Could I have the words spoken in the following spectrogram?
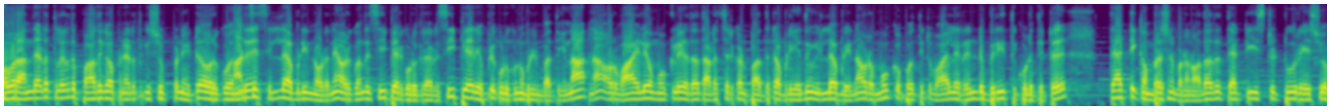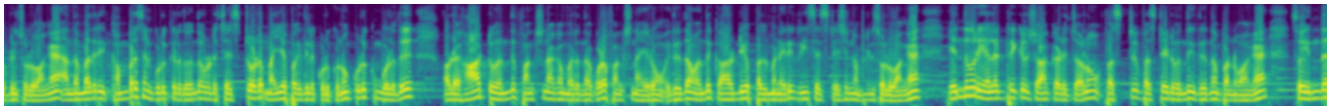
அவர் அந்த இடத்துல இருந்து பாதுகாப்பு இடத்துக்கு ஷிஃப்ட் பண்ணிட்டு அவருக்கு வந்து இல்லை அப்படின்னு உடனே அவருக்கு வந்து சிபிஆர் கொடுக்குறாரு. சிபிஆர் எப்படி கொடுக்கணும் அப்படின்னு பார்த்தீங்கன்னா அவர் வாயிலையோ மூக்கிலையோ ஏதாவது அடைச்சிருக்கான்னு பார்த்துட்டு அப்படி எதுவும் இல்லை அப்படின்னா அவர் மூக்கை பொத்திட்டு வாயில ரெண்டு பிரீத் கொடுத்துட்டு தேர்ட்டி கம்ப்ரஷன் பண்ணணும். அதாவது தேர்ட்டி இஸ்ட் டூ ரேஷியோ அப்படின்னு சொல்லுவாங்க. அந்த மாதிரி கம்ப்ரஷன் கொடுக்குறது வந்து அவரோட செஸ்ட்டோட மைய பகுதியில் கொடுக்கணும். கொடுக்கும் பொழுது அவருடைய ஹார்ட் வந்து ஃபங்க்ஷன் ஆகாமல் இருந்தால் கூட ஃபங்க்ஷன் ஆயிரும். இதுதான் வந்து கார்டியோ பல்மனரி ரீசெஸ்டேஷன் அப்படின்னு சொல்லுவாங்க. எந்த ஒரு எலக்ட்ரிக்கல் ஷாக் அடித்தாலும் ஃபஸ்ட்டு ஃபஸ்ட் எய்ட் வந்து இதுதான் பண்ணுவாங்க. ஸோ இந்த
